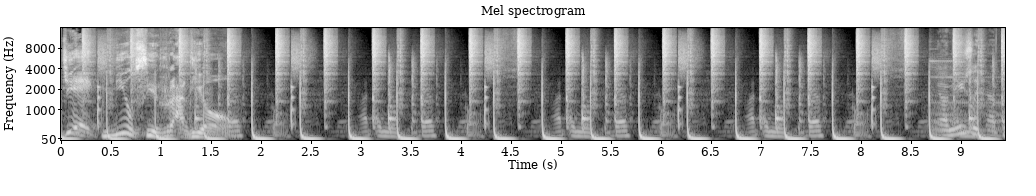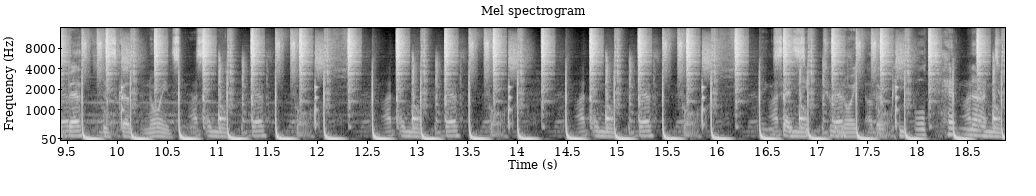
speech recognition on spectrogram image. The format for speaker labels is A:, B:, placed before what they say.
A: Jake Music Radio.
B: I'm usually not the best to discuss annoyances. Things that seem to annoy other people tend not to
